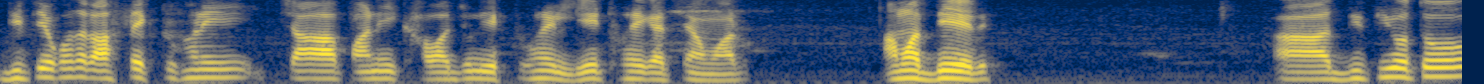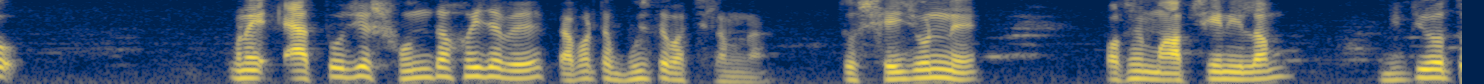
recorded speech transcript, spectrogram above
দ্বিতীয় কথা রাস্তা একটুখানি চা, পানি খাওয়ার জন্য একটুখানি লেট হয়ে গেছে আমার, আমাদের। দ্বিতীয়ত মানে এত যে সন্ধ্যা হয়ে যাবে, ব্যাপারটা বুঝতে পারছিলাম না। তো সেই জন্যে প্রথমে মাপ চেয়ে নিলাম। দ্বিতীয়ত,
